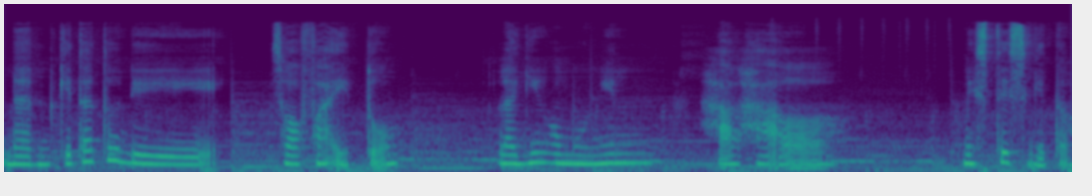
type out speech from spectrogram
dan kita tuh di sofa itu lagi ngomongin hal-hal mistis gitu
